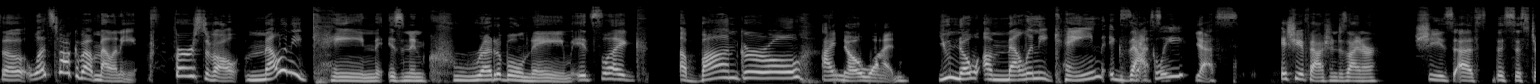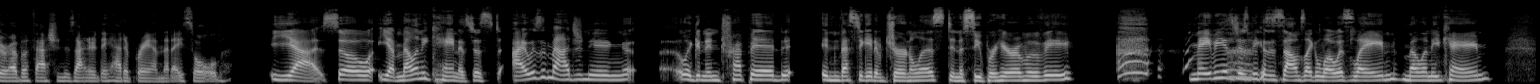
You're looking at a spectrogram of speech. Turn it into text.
So let's talk about Melanie. First of all, Melanie Cain is an incredible name. It's like a Bond girl. I know one. You know a Melanie Kane? Exactly? Yes. yes. Is she a fashion designer? She's uh, the sister of a fashion designer. They had a brand that I sold. Yeah. So, yeah, Melanie Cain is just, I was imagining uh, like an intrepid investigative journalist in a superhero movie. Maybe it's just because it sounds like Lois Lane, Melanie Cain.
